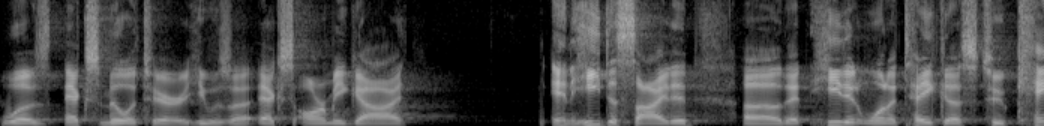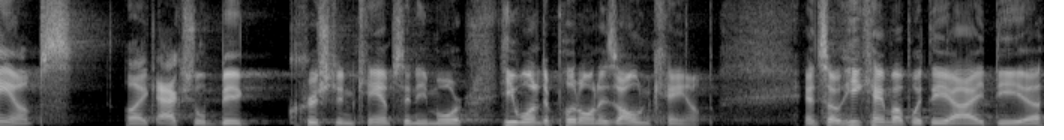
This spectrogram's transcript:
was ex military, he was an ex army guy, and he decided uh, that he didn't want to take us to camps, like actual big Christian camps anymore. He wanted to put on his own camp. And so he came up with the idea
